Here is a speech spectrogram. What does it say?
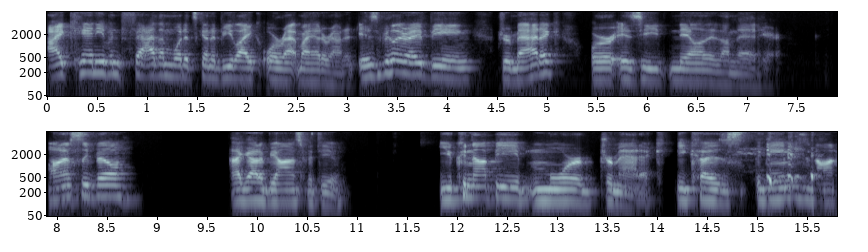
I can't even fathom what it's going to be like or wrap my head around it. Is Billy Ray being dramatic or is he nailing it on the head here? Honestly, Bill, I got to be honest with you. You could not be more dramatic because the game is not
